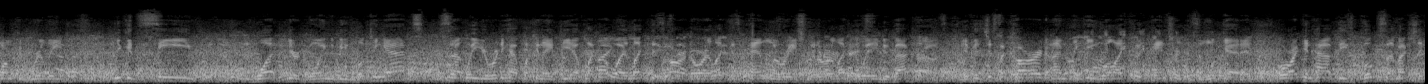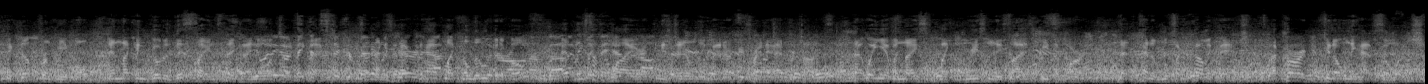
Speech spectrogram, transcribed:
form could really, you could see what you're going to be looking at. So that way you already have like an idea of like, oh, I like this art, or I like this panel arrangement, or I like the way they do backgrounds. If it's just a card, I'm thinking, well, I could enter this and look at it, or I can have these books I've actually picked up from people, and I can go to this site instead because I know what to expect. So I think it's better to have like a little bit of both. At least a flyer, I think, is generally better if you're trying to advertise. That way you have a nice, like, reasonably sized piece of art that kind of looks like a comic page. A card can only have so much.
